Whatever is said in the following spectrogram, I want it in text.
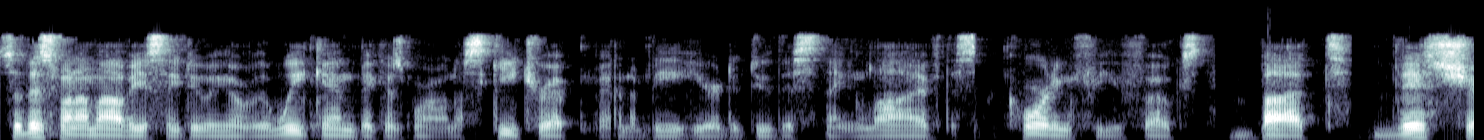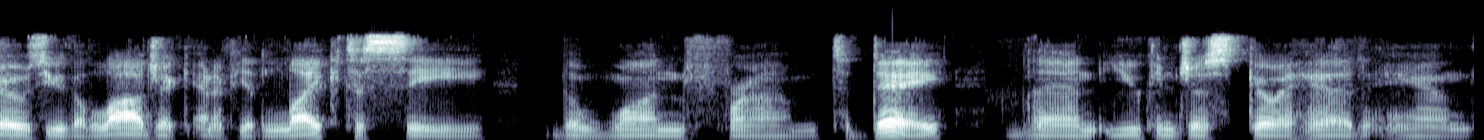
So this one I'm obviously doing over the weekend because we're on a ski trip. I'm going to be here to do this thing live, this recording for you folks. But this shows you the logic. And if you'd like to see the one from today, then you can just go ahead and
